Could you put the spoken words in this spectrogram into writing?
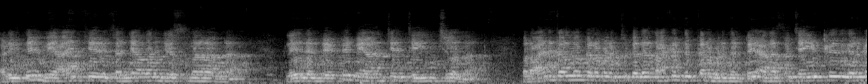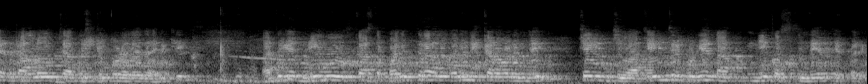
అడిగితే మీ ఆయన చే సంధ్యావనం చేస్తున్నారా? అన్నారు. లేదండి అంటే మీ ఆయన చేతి చేయించు అన్నారు. మరి ఆయన కల్లో కనబడచ్చు కదా నాకెందుకు కనబడిందంటే ఆయన అసలు చేయట్లేదు కనుక ఆయన కల్లో వచ్చే అదృష్టం కూడా లేదు ఆయనకి. అందుకే నీవు కాస్త పవిత్రాలు కానీ నీకు కనబడింది చేయించు. ఆ చేయించిన పుణ్యం నాకు నీకు వస్తుంది అని చెప్పారు.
